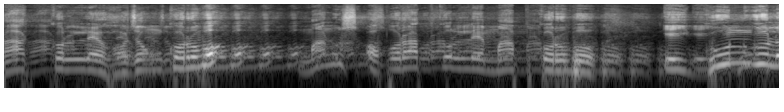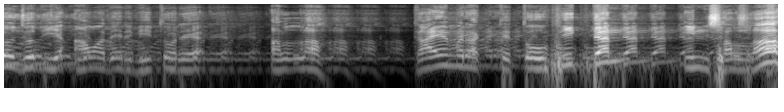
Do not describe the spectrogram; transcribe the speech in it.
রাগ করলে হজম করব, মানুষ অপরাধ করলে মাফ করব। এই গুণগুলো যদি আমাদের ভিতরে আল্লাহ কায়েম রাখতে তৌফিক দেন, ইনশাল্লাহ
